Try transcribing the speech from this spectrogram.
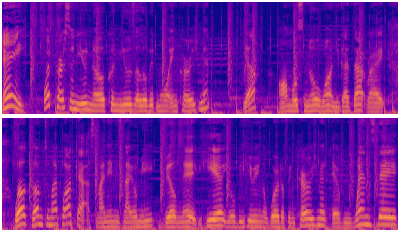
Hey, what person you know could use a little bit more encouragement? Yep, almost no one. You got that right. Welcome to my podcast. My name is Naomi Villeneuve. Here you'll be hearing a word of encouragement every Wednesday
